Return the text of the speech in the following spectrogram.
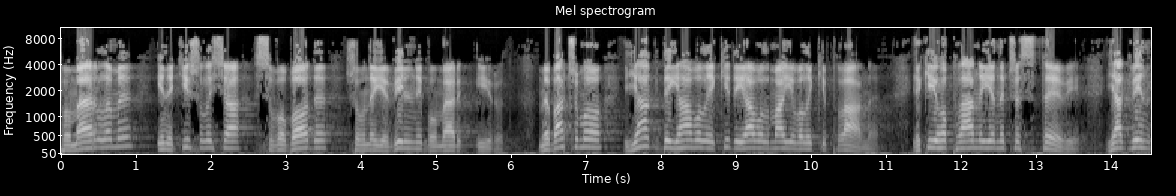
померлими і не тішилися свободи, що вони є вільні, бо мер Ірод. Ми бачимо, як диявол, які диявол має великі плани, які його плани є нечестиві, як він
